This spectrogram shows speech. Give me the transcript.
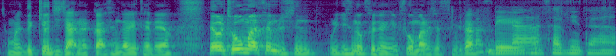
정말 느껴지지 않을까 생각이 되네요. 네, 오늘 좋은 말씀 주신 우리 이순옥 소장님 수고 많으셨습니다. 맞습니다. 네, 감사합니다.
